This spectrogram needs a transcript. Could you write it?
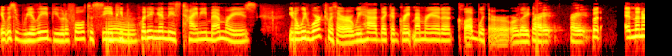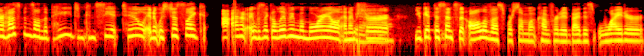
it was really beautiful to see mm. people putting in these tiny memories. You know, we'd worked with her. We had like a great memory at a club with her or like Right, right. But and then her husband's on the page and can see it too. And it was just like I, I don't it was like a living memorial and I'm yeah. sure you get the sense that all of us were somewhat comforted by this wider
